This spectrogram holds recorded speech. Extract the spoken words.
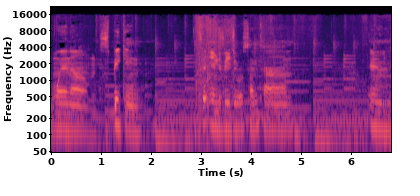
when um, speaking to individuals sometimes. And,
